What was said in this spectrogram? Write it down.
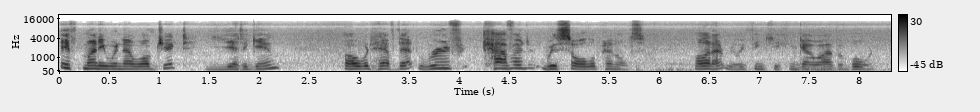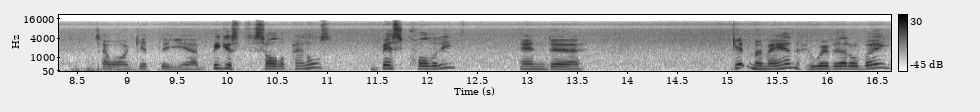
If money were no object, yet again, I would have that roof covered with solar panels. I don't really think you can go overboard. So I'd get the uh, biggest solar panels, best quality, and uh, get my man, whoever that'll be,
